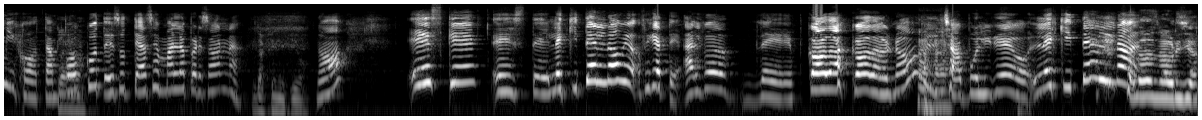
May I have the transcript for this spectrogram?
mijo. Tampoco eso te hace mala persona, Definitivo. ¿no? Es que, este, le quité el novio. Fíjate, algo de codo a codo, ¿no? El chapulineo. Le quité el novio. Saludos, Mauricio.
